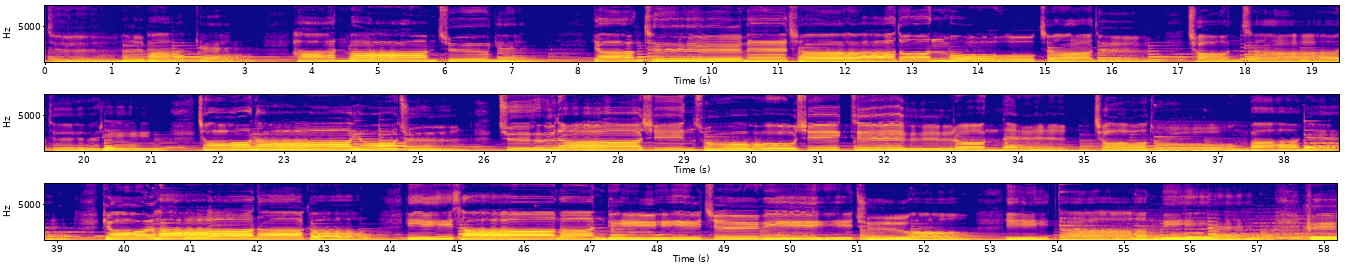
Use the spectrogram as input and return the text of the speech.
저들밖에 한밤중에 양틈에 자던 목자들 천사들이 전하여 준 주나신 소식 들었네. 저 동방에 별 하나가 이상한 빛을 비추어 이 땅 위에 큰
